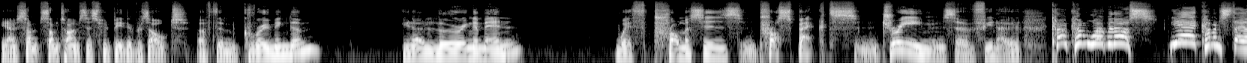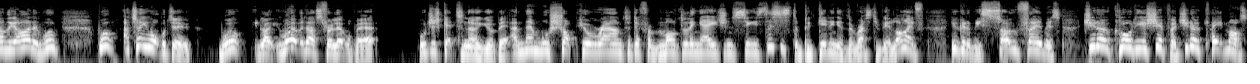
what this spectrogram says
you know, some, sometimes this would be the result of them grooming them, you know, luring them in with promises and prospects and dreams of, you know, come, come work with us. Yeah, come and stay on the island. We'll, well, I'll tell you what we'll do. We'll, like, work with us for a little bit. We'll just get to know you a bit and then we'll shop you around to different modeling agencies. This is the beginning of the rest of your life. You're going to be so famous. Do you know Claudia Schiffer? Do you know Kate Moss?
